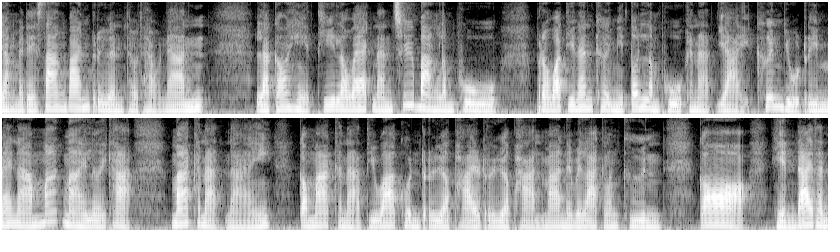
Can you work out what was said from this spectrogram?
ยังไม่ได้สร้างบ้านเรือนแถวๆนั้น แล้วก็เหตุที่ละแวกนั้นชื่อบางลำพู เพราะว่าที่นั่นเคยมีต้นลำพูขนาดใหญ่ขึ้นอยู่ริมแม่น้ำมากมายเลยค่ะ มากขนาดไหน ก็มากขนาดที่ว่าคนเรือพายเรือผ่านมาในเวลากลางคืน ก็เห็นได้ทัน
